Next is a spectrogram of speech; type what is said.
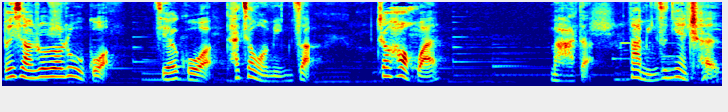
本想弱弱路过，结果他叫我名字，张浩环。妈的，那名字念沉，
